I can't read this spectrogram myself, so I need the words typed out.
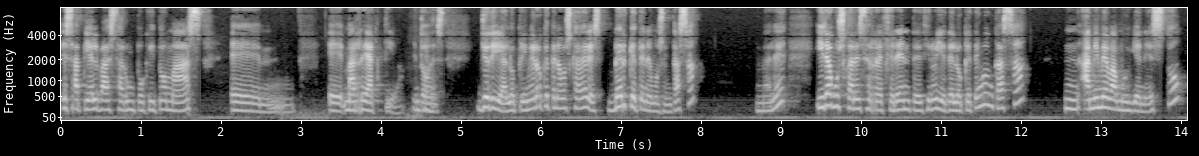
esa piel va a estar un poquito más, em, eh, más reactiva. Entonces, yo diría, lo primero que tenemos que hacer es ver qué tenemos en casa, ¿vale? Ir a buscar ese referente, decir, oye, de lo que tengo en casa, mm, a mí me va muy bien esto,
